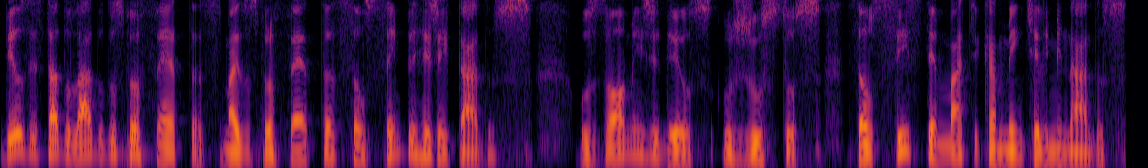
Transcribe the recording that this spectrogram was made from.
Deus está do lado dos profetas, mas os profetas são sempre rejeitados. Os homens de Deus, os justos, são sistematicamente eliminados,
